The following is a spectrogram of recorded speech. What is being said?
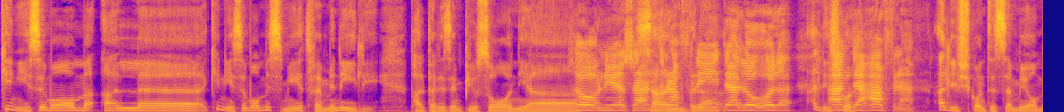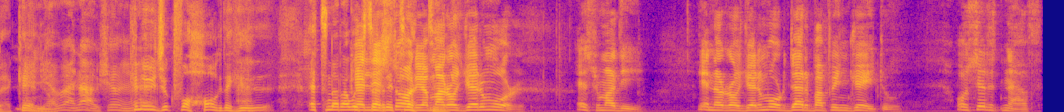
kien jisimhom għal eh, kien jisimhom ismijiet femminili, bħal pereżempju Sonja. Sonja, Sandra, Frida, Lola, għandha ħafna. Għaliex kont issemmihom hekk, kien. Eh. Kienu jiġu kfoħħok dik qed naraw iktar storja ma' Roger Moore. Isma' di. Jiena Roger Moore darba pinġejtu. U sirt naf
